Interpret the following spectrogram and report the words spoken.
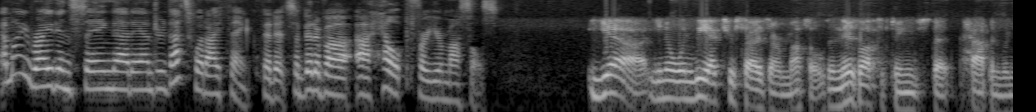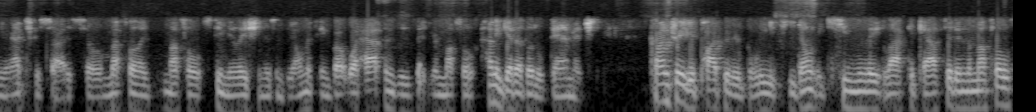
Am I right in saying that, Andrew? That's what I think, that it's a bit of a, a help for your muscles. Yeah, you know, when we exercise our muscles, and there's lots of things that happen when you exercise. So muscle muscle stimulation isn't the only thing, but what happens is that your muscles kind of get a little damaged. Contrary to popular belief, you don't accumulate lactic acid in the muscles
